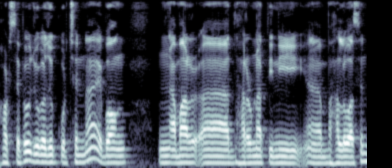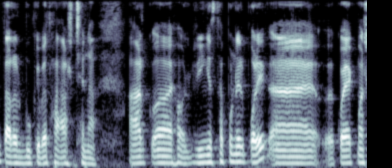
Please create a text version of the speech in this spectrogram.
হোয়াটসঅ্যাপেও যোগাযোগ করছেন না, এবং আমার ধারণা তিনি ভালো আছেন, তার আর বুকে ব্যথা আসছে না। আর রিং স্থাপনের পরে কয়েক মাস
